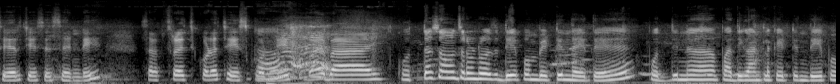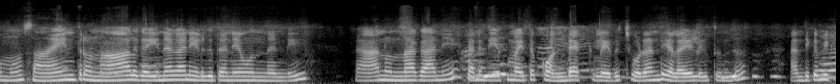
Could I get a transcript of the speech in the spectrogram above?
షేర్ చేసేసండి. సబ్స్క్రైబ్ కూడా చేసుకోండి. బాయ్. బాయ్ కొత్త సంవత్సరం రోజు దీపం పెట్టింది అయితే పొద్దున్న పది గంటలకు పెట్టిన దీపము? సాయంత్రం నాలుగు అయినా కానీ వెలుగుతూనే ఉందండి. ఫ్యాన్ ఉన్నా కానీ కానీ దీపం అయితే కొండ ఎక్కలేదు. చూడండి ఎలా వెలుగుతుందో. అందుకే మీకు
